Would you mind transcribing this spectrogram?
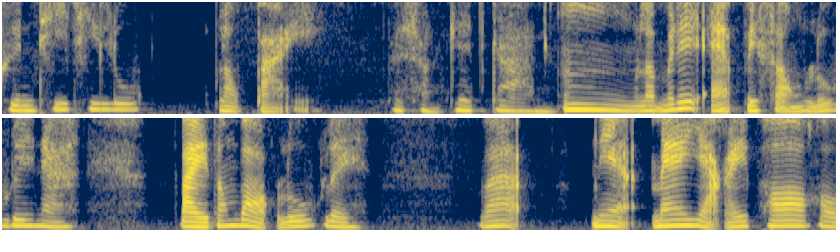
พื้นที่ที่ลูกเราไป ไปสังเกตการณ์อืม เราไม่ได้แอบไปส่องลูกด้วยนะ ไปต้องบอกลูกเลย ว่าเนี่ยแม่อยากให้พ่อเขา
